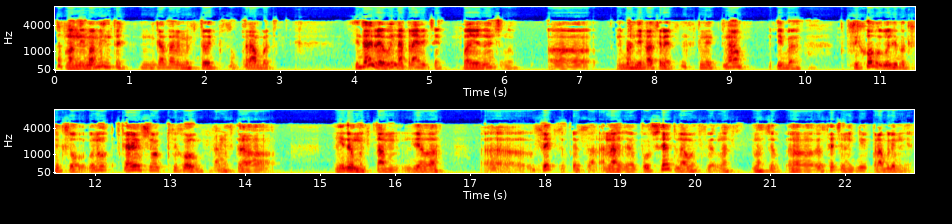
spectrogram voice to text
основные моменты, над которыми стоит поработать. И далее вы направите свою женщину э, непосредственно к нам, либо к психологу, либо к сексологу. Ну, скорее всего, к психологу, потому что не думаю, что там дело э, секса, то есть она получает удовольствие, значит, значит э, с этим никаких проблем нет.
